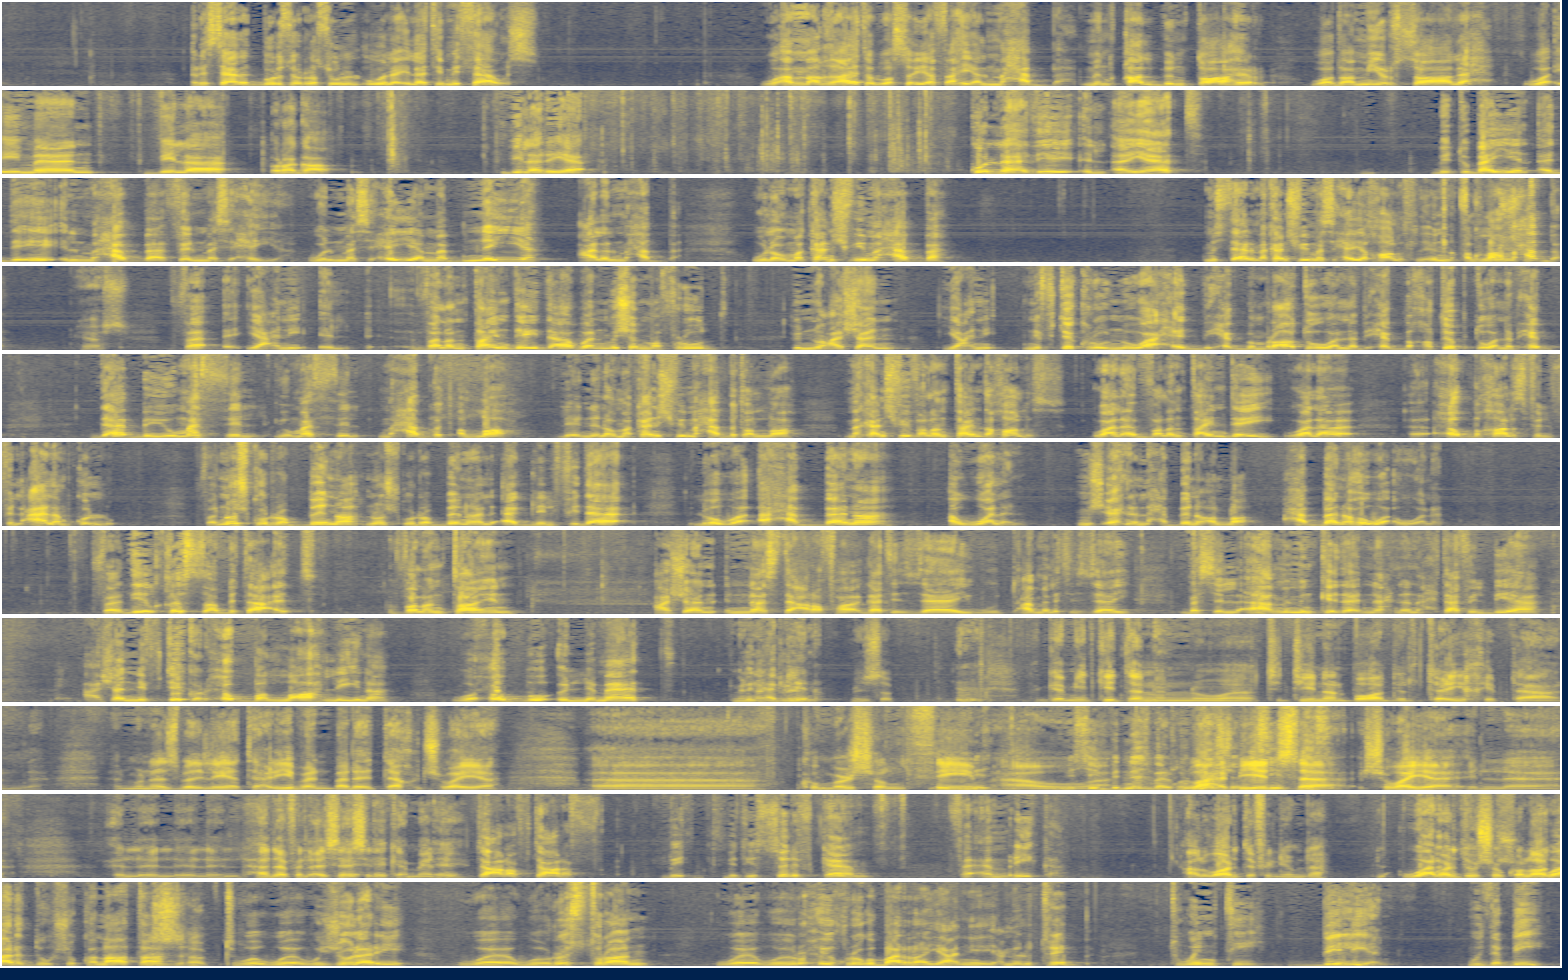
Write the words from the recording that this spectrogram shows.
رسالة بولس الرسول الأولى إلى تيميثاوس وأما غاية الوصية فهي المحبة من قلب طاهر وضمير صالح وإيمان بلا رجاء بلا رياء. كل هذه الآيات بتبين قد إيه المحبة في المسيحية والمسيحية مبنية على المحبة. ولو ما كانش في محبة مستاهل ما كانش في مسيحية خالص لأن الله محبة. yes فيعني ال Valentine Day ده مش المفروض إنه عشان يعني نفتكره إنه واحد بيحب مراته ولا بيحب خطيبته ولا بيحب ده بيمثل يمثل محبة الله. لأن لو ما كانش في محبة الله ما كانش في فالنتاين ده خالص ولا Valentine Day ولا حب خالص في العالم كله. فنشكر ربنا نشكر ربنا لأجل الفداء اللي هو أحبنا اولا. مش إحنا اللي حبينا الله حبنا هو اولا. فدي القصة بتاعت فالنتاين عشان الناس تعرفها جت إزاي واتعملت إزاي. بس الأهم من كده إن إحنا نحتفل بيها عشان نفتكر حب الله لينا وحبه اللي مات من, من أجلنا. بالظبط. جميل جدا إنه تدينا البعد التاريخي بتاع ال- المناسبة اللي هي تقريبا بدأت تاخد شوية commercial theme أو لل commercial، نسيب بينسى شوية ال ال ال ال الهدف الأساسي اللي كمان إيه تعرف تعرف بت- بتتصرف كام في أمريكا؟ على الورد في اليوم ده؟ ورد, ورد وشوكولاتة. ورد وشوكولاتة بالظبط. و jewelry و restaurant ويروحوا يخرجوا بره يعني يعملوا trip 20 بليون وذا بي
